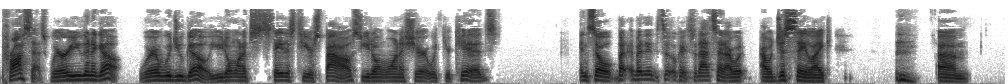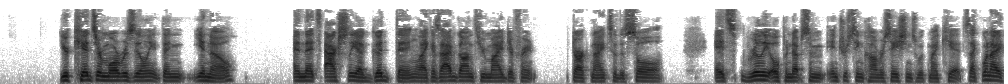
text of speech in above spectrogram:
process, where are you going to go? Where would you go? You don't want to say this to your spouse. You don't want to share it with your kids. And so, but, but it's okay. So that said, I would, I would just say like, um, your kids are more resilient than you know and that's actually a good thing. Like as i've gone through my different dark nights of the soul it's really opened up some interesting conversations with my kids. Like when i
